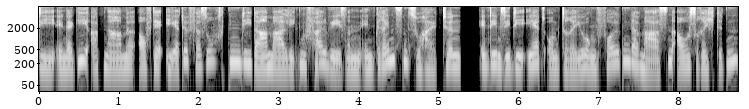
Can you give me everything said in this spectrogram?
die Energieabnahme auf der Erde versuchten die damaligen Fallwesen in Grenzen zu halten, indem sie die Erdumdrehung folgendermaßen ausrichteten,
